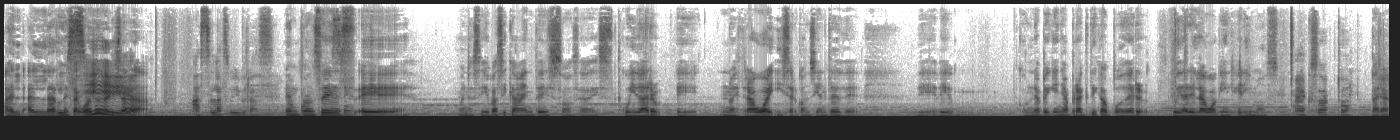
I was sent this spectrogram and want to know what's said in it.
al, al darles agua solarizada. hace las vibras. Entonces, eh, bueno, sí, es básicamente eso, o sea, es cuidar eh, nuestra agua y ser conscientes de, de, con una pequeña práctica, poder cuidar el agua que ingerimos. Exacto. Para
